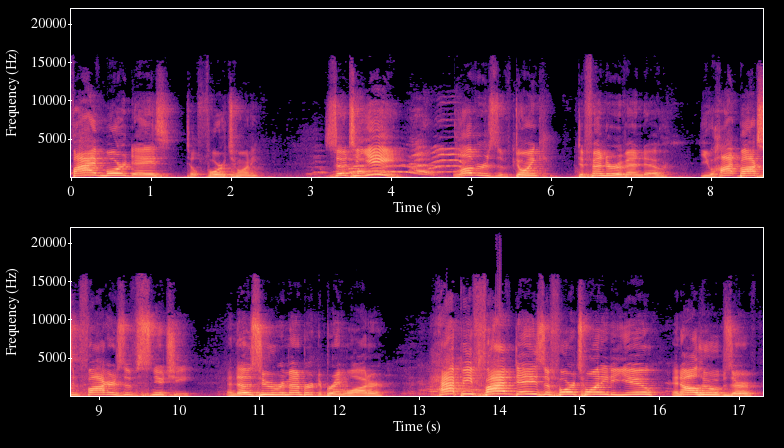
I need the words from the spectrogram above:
five more days till 420. So to ye, lovers of Doink, defender of Endo, you hotbox and foggers of Snoochie, and those who remembered to bring water, happy five days of 420 to you and all who observe.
